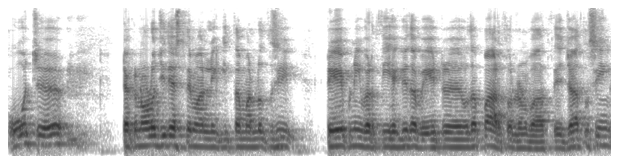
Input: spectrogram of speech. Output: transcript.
ਉਹ ਚ ਟੈਕਨੋਲੋਜੀ ਦਾ ਇਸਤੇਮਾਲ ਨਹੀਂ ਕੀਤਾ, ਮੰਨ ਲਓ ਤੁਸੀਂ ਟੇਪ ਨਹੀਂ ਵਰਤੀ ਹੈਗੀ, ਉਹਦਾ weight, ਉਹਦਾ ਭਾਰ ਤੋਲਣ ਵਾਸਤੇ, ਜਾਂ ਤੁਸੀਂ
